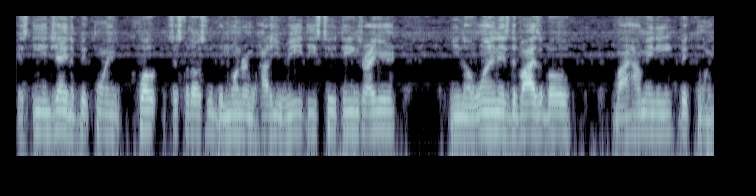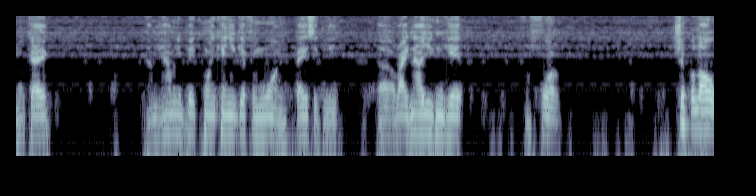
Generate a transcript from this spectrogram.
is enj and the bitcoin quote just for those who've been wondering well, how do you read these two things right here you know one is divisible by how many bitcoin okay i mean how many bitcoin can you get from one basically uh, right now you can get for triple O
